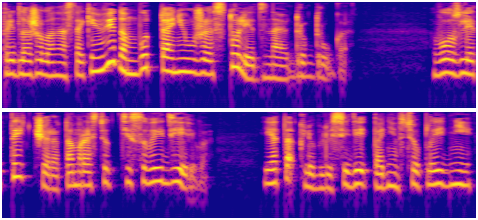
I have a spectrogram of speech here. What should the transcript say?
предложила она с таким видом, будто они уже сто лет знают друг друга. «Возле Тэтчера там растет тисовое дерево. Я так люблю сидеть под ним в теплые дни.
